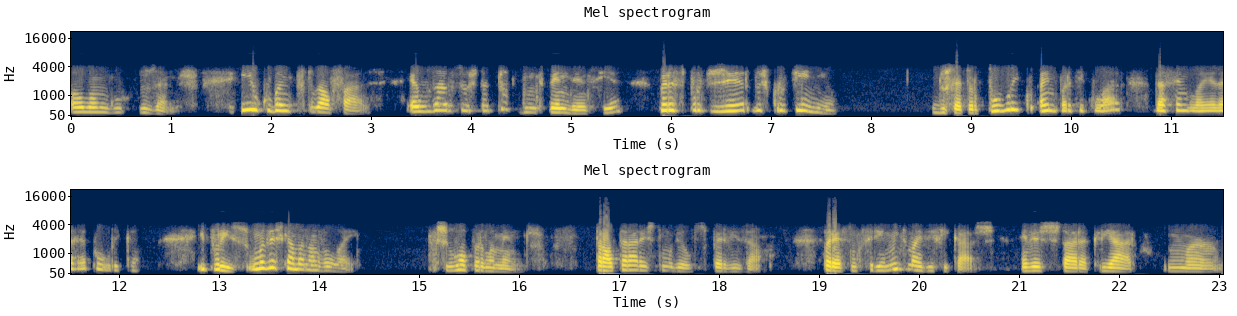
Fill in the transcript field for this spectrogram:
ao longo dos anos. E o que o Banco de Portugal faz é usar o seu estatuto de independência para se proteger do escrutínio do setor público, em particular da Assembleia da República. E por isso, uma vez que há uma nova lei que chegou ao Parlamento para alterar este modelo de supervisão, parece-me que seria muito mais eficaz, em vez de estar a criar uma,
